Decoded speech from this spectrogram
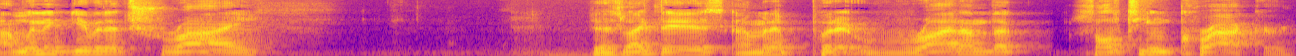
I'm gonna give it a try. Just like this. I'm gonna put it right on the saltine cracker.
